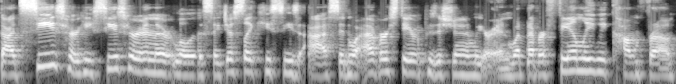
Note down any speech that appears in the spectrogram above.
God sees her, he sees her in the lowest state, just like he sees us in whatever state or position we are in, whatever family we come from.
